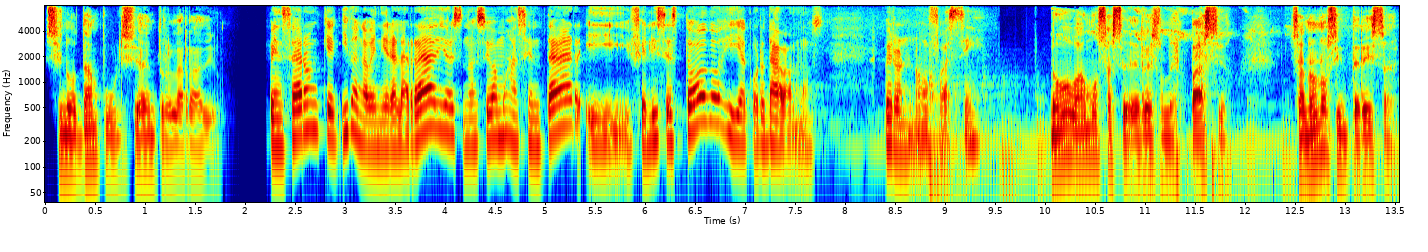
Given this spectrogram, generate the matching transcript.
si nos dan publicidad dentro de la radio. Pensaron que iban a venir a la radio, nos íbamos a sentar y felices todos y acordábamos. Pero no fue así. No vamos a cederles un espacio. O sea, no nos interesa.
